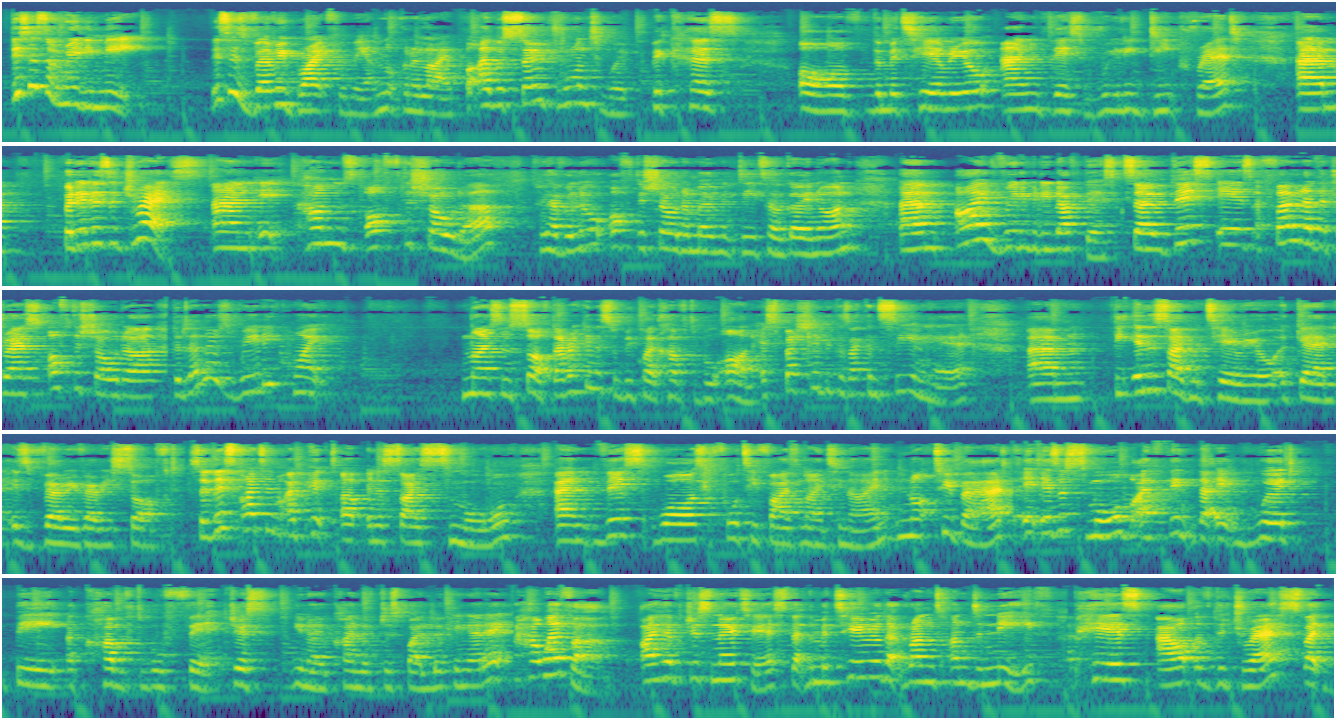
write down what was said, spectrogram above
This isn't really me. This is very bright for me, I'm not gonna lie. But I was so drawn to it because of the material and this really deep red. Um, but it is a dress and it comes off the shoulder so we have a little off the shoulder moment detail going on. Um, I really, really love this. So this is a faux leather dress off the shoulder. The leather is really quite nice and soft. I reckon this will be quite comfortable on, especially because I can see in here, um, the inside material, again, is very, very soft. So this item I picked up in a size small, and this was $45.99. Not too bad. It is a small, but I think that it would be a comfortable fit, just, you know, kind of just by looking at it. However, I have just noticed that the material that runs underneath appears out of the dress, like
